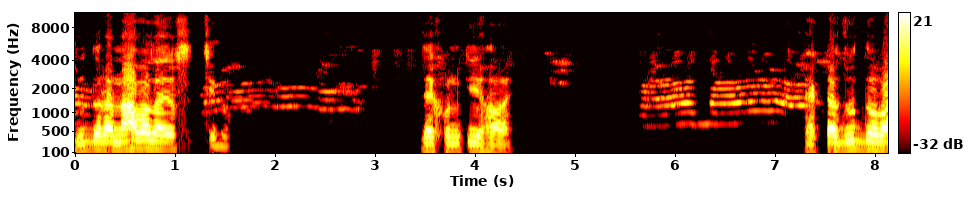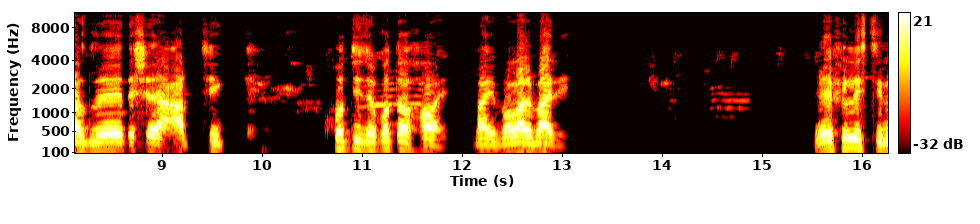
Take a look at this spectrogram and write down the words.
যুদ্ধটা না বাজায় উচিত ছিল। দেখুন কি হয়। একটা যুদ্ধ বাজলে দেশের আর্থিক ক্ষতি যে কত হয়, ভাই, বলার বাইরে। এই ফিলিস্তিন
